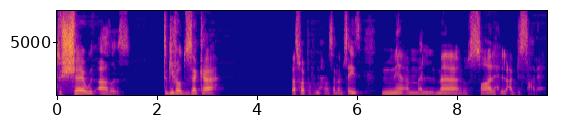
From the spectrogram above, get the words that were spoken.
to share with others, to give out zakah. That's why Prophet Muhammad says, نعم المال الصالح للعبد الصالح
